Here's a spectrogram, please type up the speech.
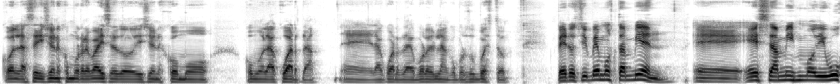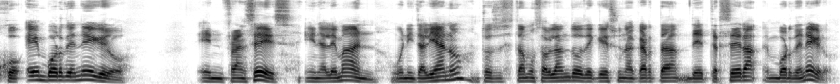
con las ediciones como Revised o ediciones como, como la cuarta, eh, la cuarta de borde blanco, por supuesto. Pero si vemos también eh, ese mismo dibujo en borde negro, en francés, en alemán o en italiano, entonces estamos hablando de que es una carta de tercera en borde negro,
